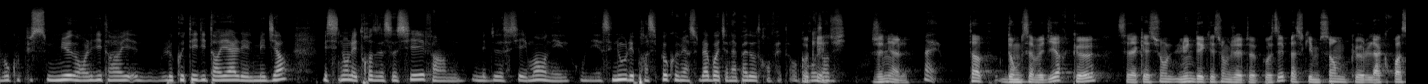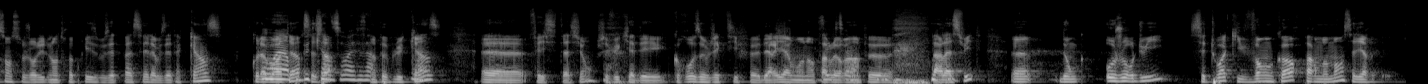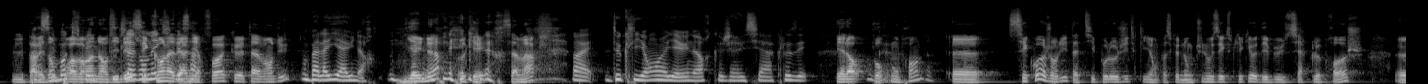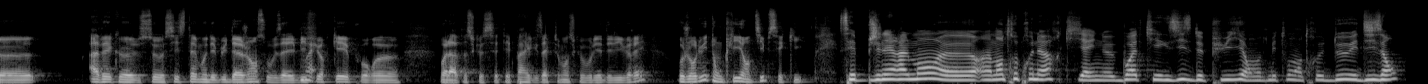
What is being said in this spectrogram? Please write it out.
beaucoup plus mieux dans le côté éditorial et le média. Mais sinon, les trois associés, enfin, mes deux associés et moi, on est, on est, c'est nous les principaux commerciaux de la boîte. Il n'y en a pas d'autres, en fait, encore aujourd'hui. Génial. Ouais. Top. Donc ça veut dire que c'est la question, l'une des questions que j'allais te poser parce qu'il me semble que la croissance aujourd'hui de l'entreprise, vous êtes passé là, vous êtes à 15 collaborateurs, c'est ça, ça, Un peu plus de 15. Euh, félicitations. J'ai vu qu'il y a des gros objectifs euh, derrière, mais on en parlera un peu euh, par la suite. donc aujourd'hui, c'est toi qui vends encore par moment, c'est-à-dire par ah, exemple, pour avoir un ordre d'idée, c'est quand la dernière fois que tu as vendu? Bah Là, il y a une heure. Il y a une heure? Ok, ça marche. Ouais, deux clients, il y a une heure que j'ai réussi à closer. Et alors, pour comprendre, c'est quoi aujourd'hui ta typologie de client? Parce que donc, tu nous expliquais au début cercle proche, euh, avec euh, ce système au début d'agence où vous avez bifurqué pour euh, voilà parce que c'était pas exactement ce que vous vouliez délivrer. Aujourd'hui, ton client type, c'est qui? C'est généralement un entrepreneur qui a une boîte qui existe depuis, mettons, entre 2 et 10 ans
